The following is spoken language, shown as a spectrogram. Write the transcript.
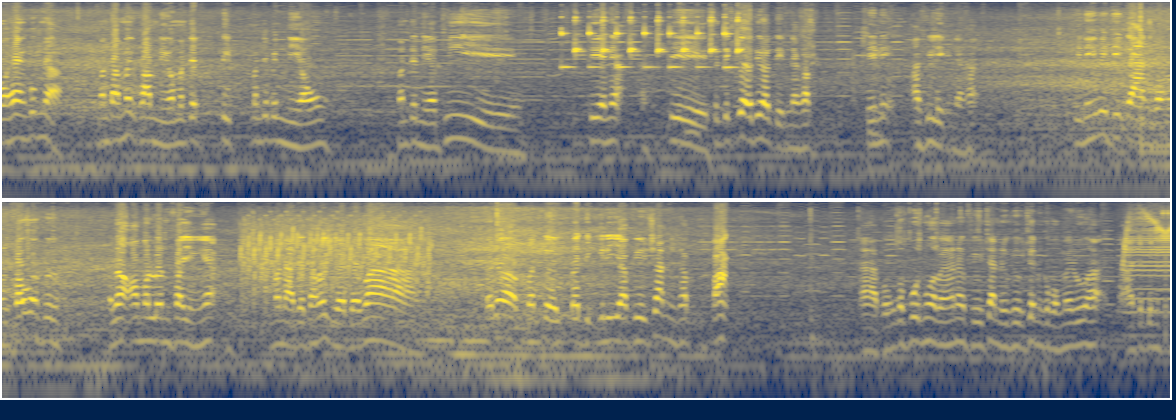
พอแห้งปุ๊บเนี่ยมันทำให้ความเหนียวมันจะติดมันจะเป็นเหนียว มันจะเหนียวที่ที่อันเนี้ยที่สติกเกอร์ที่เราติดนะครับ ทีนี้อะคริลิกเนี่ยฮะทีนี้วิธีการของเขาก็คือ เราเอามาลนไฟอย่างเงี้ย มันอาจจะทำให้เกิดแบบว่าเรียกว่ามันเกิดปฏิกิริยาฟิวชั่นครับปัก อ่าผมก็พูดมั่วไปงั้นนะฟิวชั่นหรือฟิวชั่นก็ผมไม่รู้ฮะอาจจะเป็นแฟ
